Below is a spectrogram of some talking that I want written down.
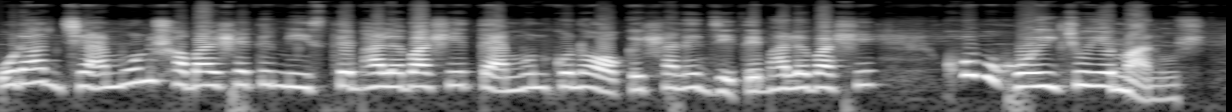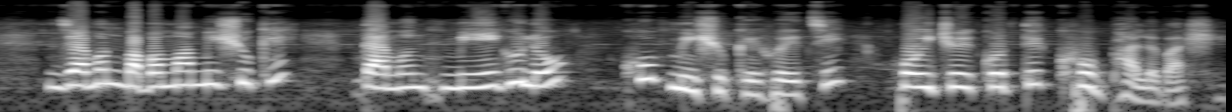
ওরা যেমন সবার সাথে মিশতে ভালোবাসে, তেমন কোনো অকেশানে যেতে ভালোবাসে। খুব হইচইয়ে মানুষ। যেমন বাবা মা মিশুকে, তেমন মেয়েগুলো খুব মিশুকে হয়েছে, হইচই করতে খুব ভালোবাসে।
